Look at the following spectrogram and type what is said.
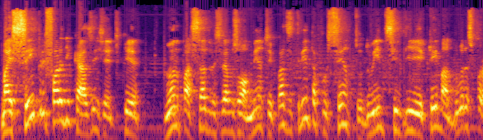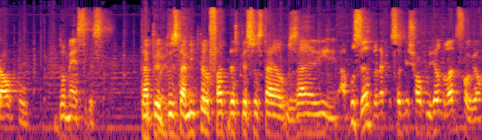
Mas sempre fora de casa, hein, gente? Porque no ano passado, nós tivemos um aumento de quase 30% do índice de queimaduras por álcool domésticas. Tá? Justamente pelo fato das pessoas estar tá usarem, abusando, né? A pessoa deixa o álcool gel do lado do fogão.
